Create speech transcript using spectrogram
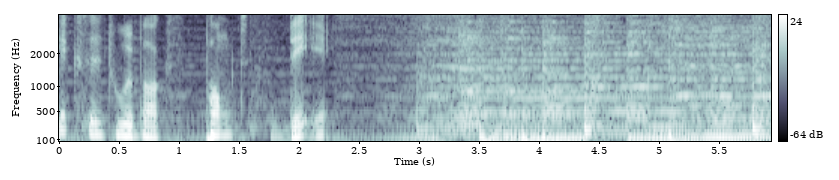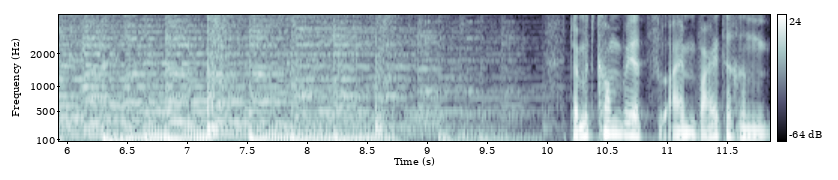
pixeltoolbox.de. Damit kommen wir zu einem weiteren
